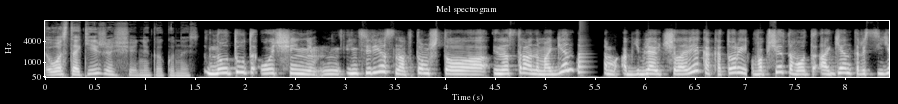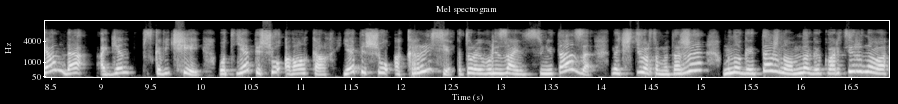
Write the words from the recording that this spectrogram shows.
У вас такие же ощущения, как у нас? Ну, тут очень интересно в том, что иностранным агентам объявляют человека, который вообще-то вот агент россиян, да, агент псковичей. Вот я пишу о волках, я пишу о крысе, которая вылезает с унитаза на четвертом этаже многоэтажного, многоквартирного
